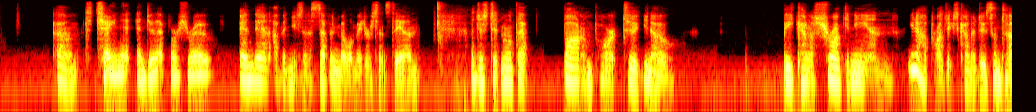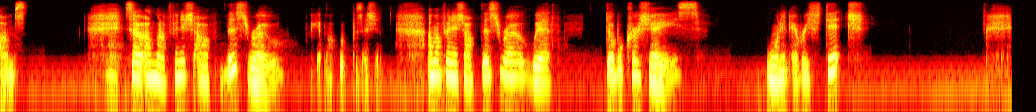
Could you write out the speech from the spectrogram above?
um, to chain it and do that first row. And then I've been using a 7 millimeter since then. I just didn't want that bottom part to, you know, be kind of shrunken in. You know how projects kind of do sometimes. So I'm going to finish off this row. Get my hook position. I'm going to finish off this row with double crochets, one in every stitch.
